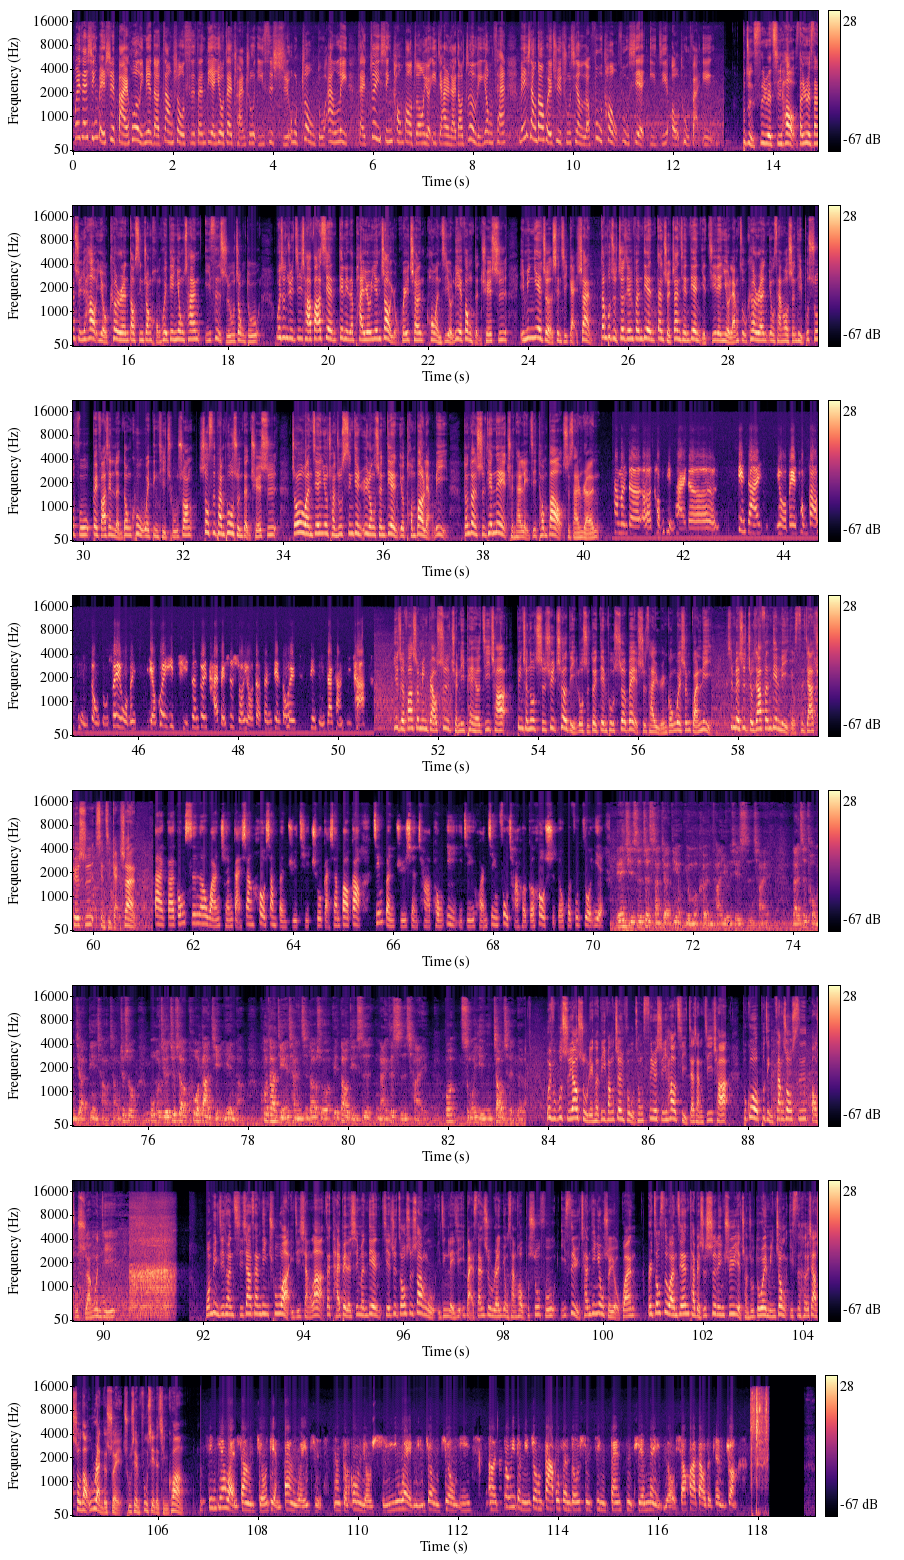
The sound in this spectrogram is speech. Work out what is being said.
位在新北市百货里面的藏寿司分店，又在传出疑似食物中毒案例。在最新通报中，有一家人来到这里用餐，没想到回去出现了腹痛、腹泻以及呕吐反应。不止四月七号，三月三十一号有客人到新庄红会店用餐，疑似食物中毒。卫生局稽查发现，店里的排油烟罩有灰尘，烘碗机有裂缝等缺失，一名业者限期改善。但不止这间分店，淡水站前店也接连有两组客人用餐后身体不舒服，被发现冷冻库未定期除霜、寿司盘破损等缺失。周二晚间又传出新店玉龙城店又通报两例，短短十天内全台累计通报十三人。他们的呃同品牌的。店家也有被通报是你中毒，所以我们也会一起针对台北市所有的分店都会进行加强稽查。业者发声明表示，全力配合稽查，并承诺持续彻底落实对店铺设备、食材与员工卫生管理。新北市九家分店里有四家缺失，限期改善。待该公司呢完成改善后，向本局提出改善报告，经本局审查同意以及环境复查合格后，使得恢复作业。因为其实这三家店有没有可能它有一些食材来自同一家电厂商？就说我我觉得就是要扩大检验呐，扩大检验才能知道说，哎，到底是哪一个食材或什么原因造成的了。卫福部食药署联合地方政府从四月十一号起加强稽查，不过不仅藏寿司爆出食安问题。王品集团旗下餐厅初瓦以及享辣在台北的西门店，截至周四上午，已经累计一百三十五人用餐后不舒服，疑似与餐厅用水有关。而周四晚间，台北市士林区也传出多位民众疑似喝下受到污染的水，出现腹泻的情况。今天晚上九点半为止，那总共有十一位民众就医。呃，就医的民众大部分都是近三四天内有消化道的症状。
